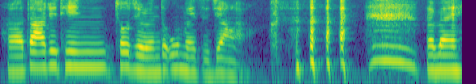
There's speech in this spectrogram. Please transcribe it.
好了，大家去听周杰伦的《乌梅子酱》啦。拜拜。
